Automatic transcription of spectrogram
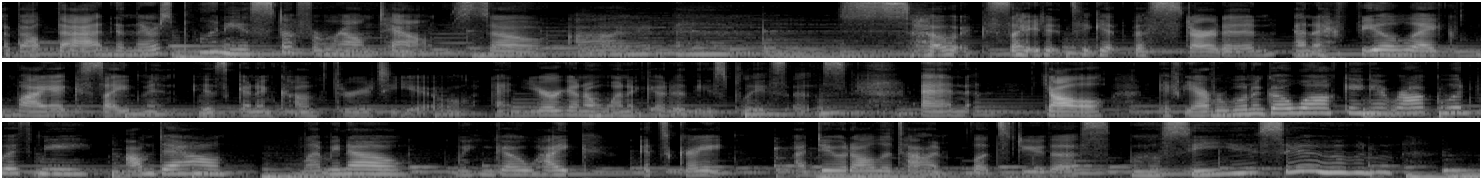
about that. And there's plenty of stuff around town. So I am so excited to get this started. And I feel like my excitement is going to come through to you. And you're going to want to go to these places. And Y'all, if you ever want to go walking at Rockwood with me, I'm down. Let me know. We can go hike. It's great. I do it all the time. Let's do this. We'll see you soon.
